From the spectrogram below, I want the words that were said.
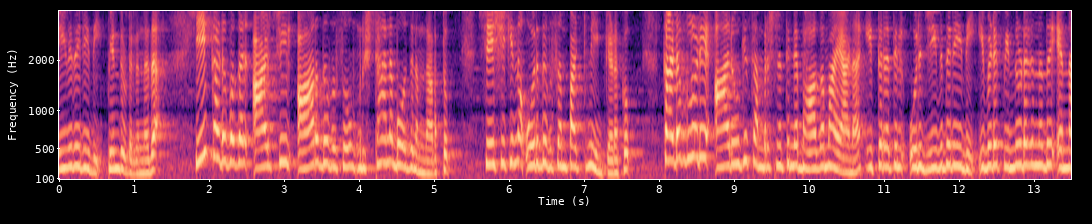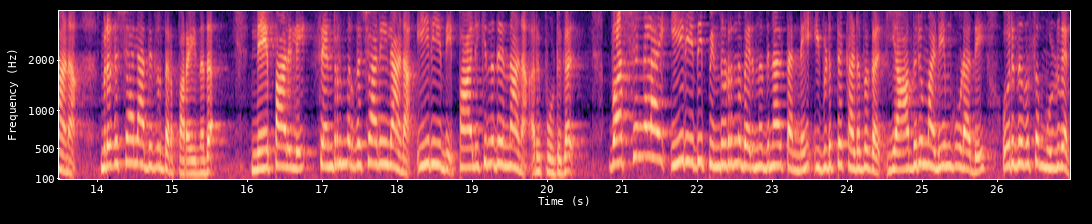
ജീവിത രീതി പിന്തുടരുന്നത്. ഈ കടുവകൾ ആഴ്ചയിൽ ആറ് ദിവസവും മൃഷ്ടാന ഭോജനം നടത്തും. ശേഷിക്കുന്ന ഒരു ദിവസം പട്ടിണിയും കിടക്കും. കടുവകളുടെ ആരോഗ്യ സംരക്ഷണത്തിന്റെ ഭാഗമായാണ് ഇത്തരത്തിൽ ഒരു ജീവിത രീതി ഇവിടെ പിന്തുടരുന്നത് എന്നാണ് മൃഗശാല അധികൃതർ പറയുന്നത്. നേപ്പാളിലെ സെൻട്രൽ മൃഗശാലയിലാണ് ഈ രീതി പാലിക്കുന്നതെന്നാണ് റിപ്പോർട്ടുകൾ. വർഷങ്ങളായി ഈ രീതി പിന്തുടർന്നു വരുന്നതിനാൽ തന്നെ ഇവിടുത്തെ കടുവകൾ യാതൊരു മടിയും കൂടാതെ ഒരു ദിവസം മുഴുവൻ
